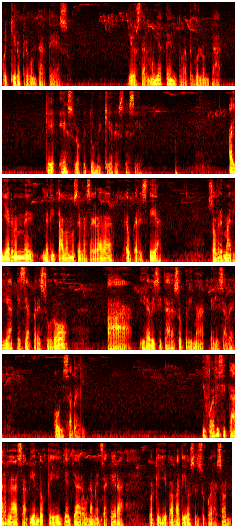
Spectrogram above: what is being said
Hoy quiero preguntarte eso. Quiero estar muy atento a tu voluntad qué es lo que tú me quieres decir. Ayer meditábamos en la Sagrada Eucaristía sobre María que se apresuró a ir a visitar a su prima Elizabeth o Isabel. Y fue a visitarla sabiendo que ella ya era una mensajera porque llevaba a Dios en su corazón.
